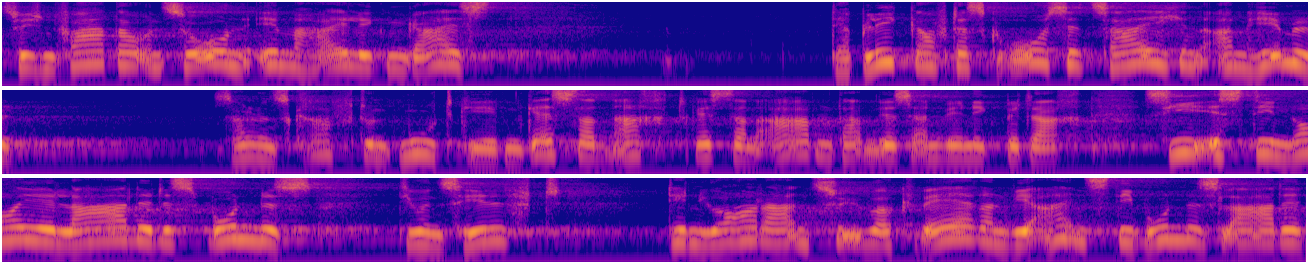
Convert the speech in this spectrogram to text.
zwischen Vater und Sohn im Heiligen Geist. Der Blick auf das große Zeichen am Himmel soll uns Kraft und Mut geben. Gestern Nacht, gestern Abend haben wir es ein wenig bedacht. Sie ist die neue Lade des Bundes, die uns hilft, den Jordan zu überqueren, wie einst die Bundeslade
